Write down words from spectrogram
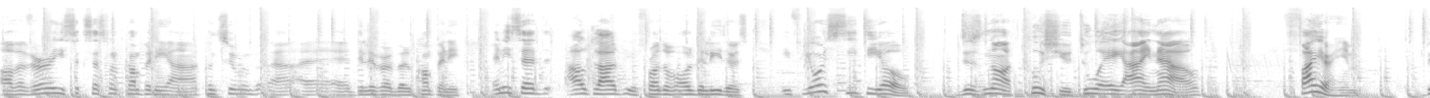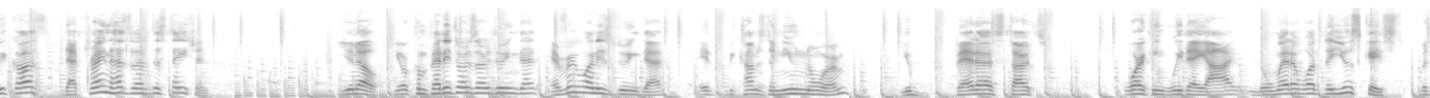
of a very successful company uh, consumer uh, uh, deliverable company. And he said out loud in front of all the leaders if your cto does not push you to ai now fire him because that train has left the station you know your competitors are doing that everyone is doing that it becomes the new norm. You better start working with ai no matter what the use case but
